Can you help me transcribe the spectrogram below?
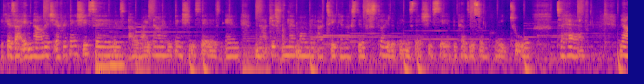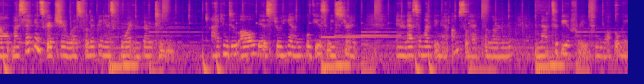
because I acknowledge everything she says. I write down everything she says, and not just from that moment, I take and I still study the things that she said because it's a great tool to have now, my second scripture was Philippians 4 and 13. I can do all this through him who gives me strength. And that's the one thing I also have to learn, not to be afraid to walk away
